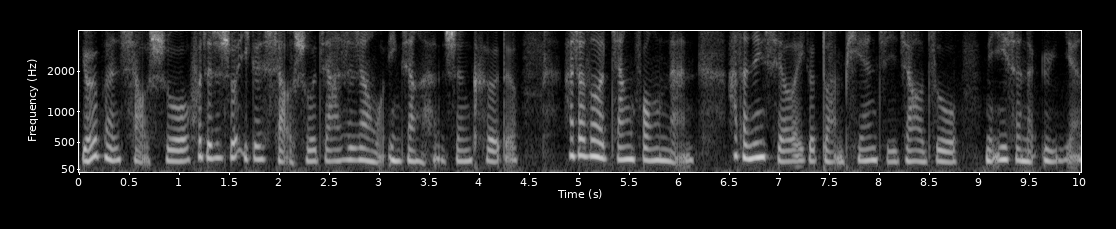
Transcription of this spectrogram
有一本小说，或者是说一个小说家，是让我印象很深刻的。他叫做江峰南，他曾经写了一个短篇集，叫做《你一生的预言》。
